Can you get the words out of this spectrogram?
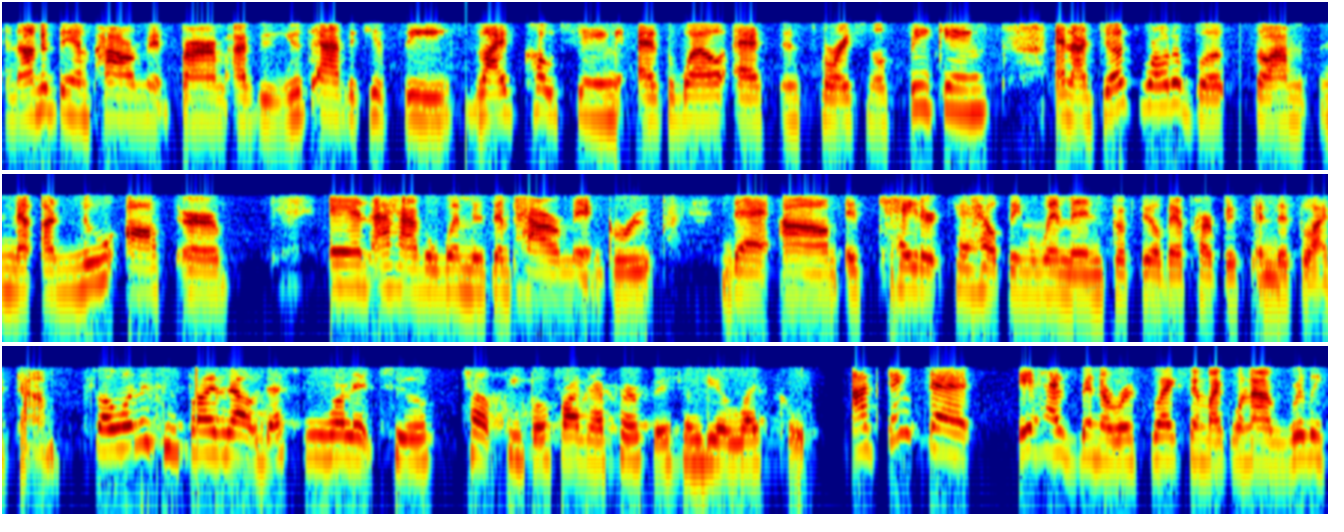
And under the empowerment firm, I do youth advocacy, life coaching, as well as inspirational speaking. And I just wrote a book, so I'm a new author, and I have a women's empowerment group that um, is catered to helping women fulfill their purpose in this lifetime. So when did you find out that you wanted to help people find their purpose and be a life coach? I think that it has been a reflection, like when I really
